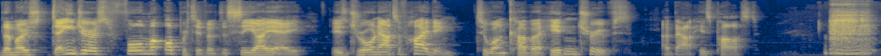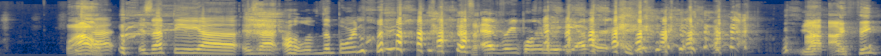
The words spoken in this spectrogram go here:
The most dangerous former operative of the CIA is drawn out of hiding to uncover hidden truths about his past. Wow. Is that, is that the uh is that all of the Bourne? That's every Bourne movie ever. Yeah, I, I think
